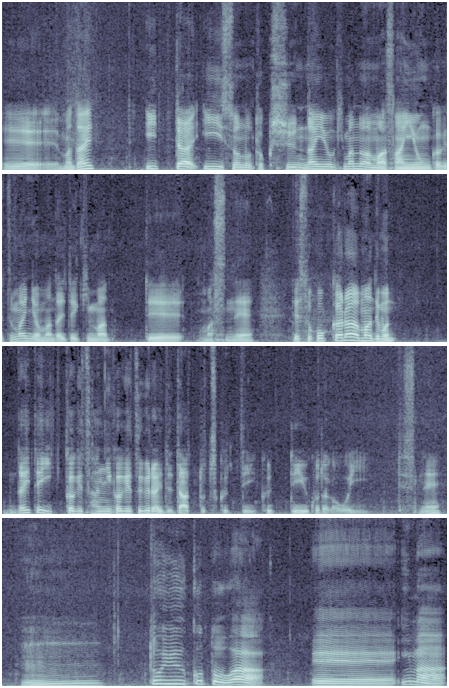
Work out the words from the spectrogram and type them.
えー、まあ大体その特集内容決まるのはまあ34か月前にはまあ大体決まってますね。でそこからまあでも大体1か月半2か月ぐらいでダッと作っていくっていうことが多いですね。うん。ということは、えー、今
